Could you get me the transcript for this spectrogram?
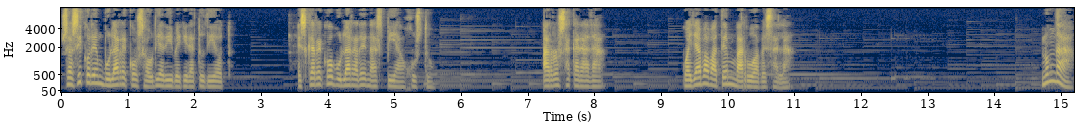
Sasikoren bularreko zauriari begiratu diot, eskerreko bularraren azpian justu. Arrosakara da, guaiaba baten barrua bezala. Nunda?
